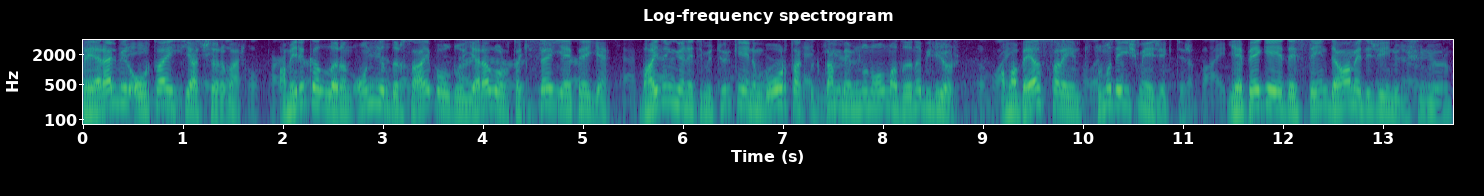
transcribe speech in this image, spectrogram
ve yerel bir ortağa ihtiyaçları var. Amerikalıların 10 yıldır sahip olduğu yerel ortak ise YPG. Biden yönetimi Türkiye'nin bu ortaklıktan memnun olmadığını biliyor. Ama Beyaz Saray'ın tutumu değişmeyecektir. YPG'ye desteğin devam edeceğini düşünüyorum.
